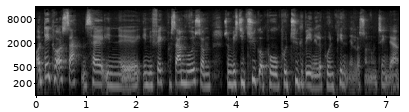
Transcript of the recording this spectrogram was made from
Og det kan også sagtens have en, øh, en effekt på samme måde, som, som hvis de tykker på, på et tykkeben eller på en pind eller sådan nogle ting der.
